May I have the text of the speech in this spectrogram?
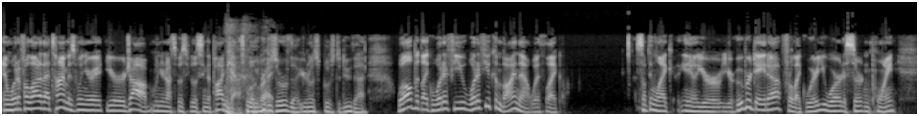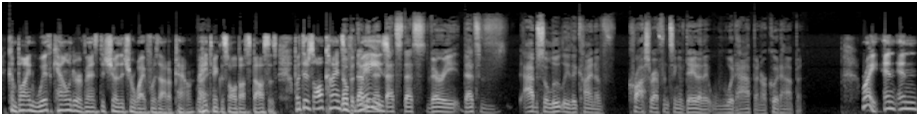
And what if a lot of that time is when you're at your job when you're not supposed to be listening to podcasts? Well, you right. deserve that. You're not supposed to do that. Well, but like what if you what if you combine that with like something like you know your your Uber data for like where you were at a certain point, combined with calendar events that show that your wife was out of town. I hate to make this all about spouses, but there's all kinds no, of but ways. I mean, that, that's that's very that's v- absolutely the kind of cross referencing of data that would happen or could happen. Right. And and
